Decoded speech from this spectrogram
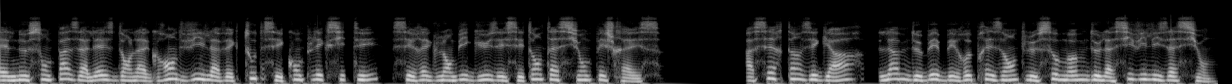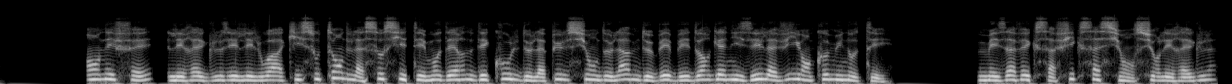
Elles ne sont pas à l'aise dans la grande ville avec toutes ses complexités, ses règles ambiguës et ses tentations pécheresses. À certains égards, l'âme de bébé représente le summum de la civilisation. En effet, les règles et les lois qui sous-tendent la société moderne découlent de la pulsion de l'âme de bébé d'organiser la vie en communauté. Mais avec sa fixation sur les règles,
